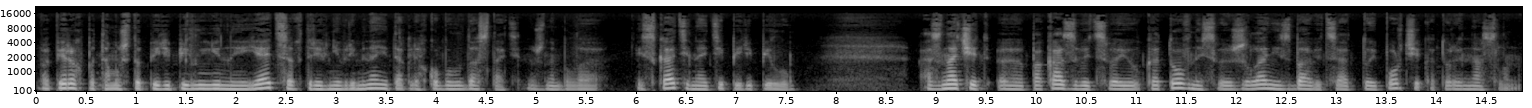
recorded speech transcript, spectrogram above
Во-первых, потому что перепелиные яйца в древние времена не так легко было достать. Нужно было искать и найти перепелу а значит э, показывать свою готовность, свое желание избавиться от той порчи, которая наслана.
